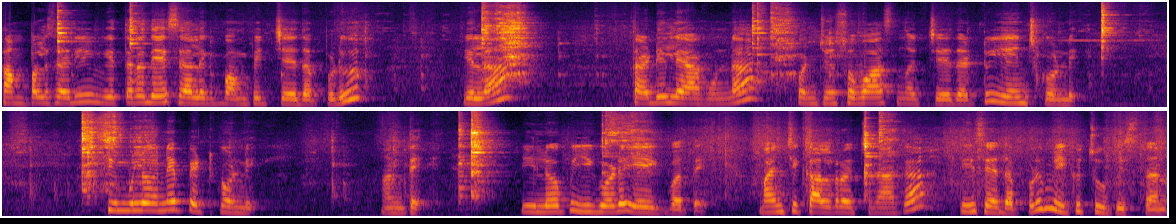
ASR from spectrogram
కంపల్సరీ ఇతర దేశాలకు పంపించేటప్పుడు ఇలా తడి లేకుండా కొంచెం సువాసన వచ్చేటట్టు వేయించుకోండి. సిమ్లోనే పెట్టుకోండి. అంతే. ఈలోపు ఇవి కూడా వేయకపోతాయి మంచి కలర్ వచ్చినాక తీసేటప్పుడు మీకు చూపిస్తాను.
